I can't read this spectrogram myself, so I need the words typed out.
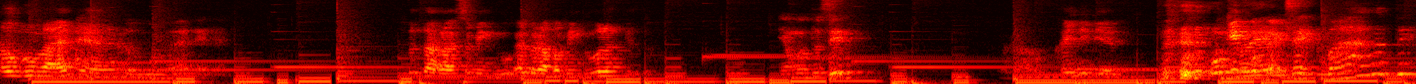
Hubungannya. Hubungannya. Bentar lah seminggu. Eh berapa minggu lah gitu. Yang mutusin? Kayaknya dia. Mungkin brengsek banget deh.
